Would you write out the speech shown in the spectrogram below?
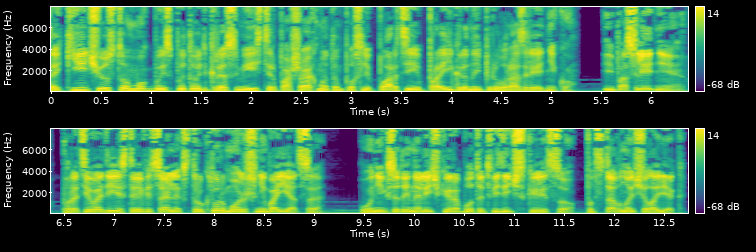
Такие чувства мог бы испытывать гроссмейстер по шахматам после партии, проигранной перворазряднику. «И последнее. Противодействие официальных структур можешь не бояться. У них с этой наличкой работает физическое лицо, подставной человек.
